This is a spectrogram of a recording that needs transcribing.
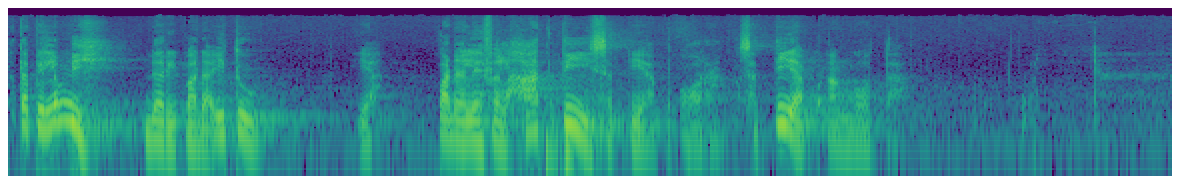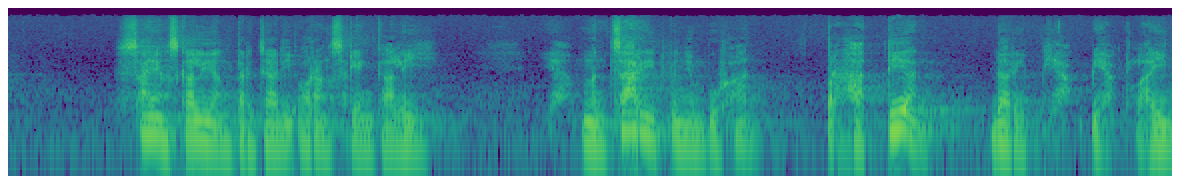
tetapi lebih daripada itu, ya, pada level hati setiap orang, setiap anggota. Sayang sekali yang terjadi orang sering kali ya, mencari penyembuhan, perhatian dari pihak-pihak lain.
